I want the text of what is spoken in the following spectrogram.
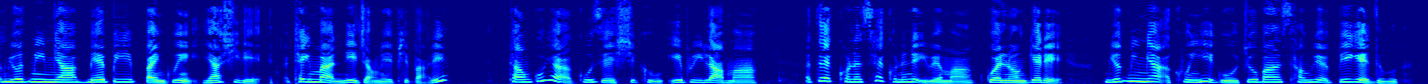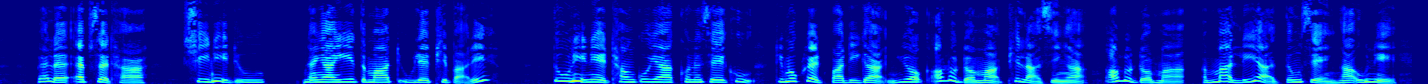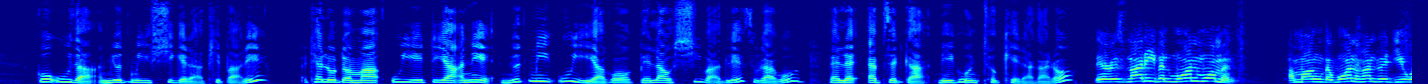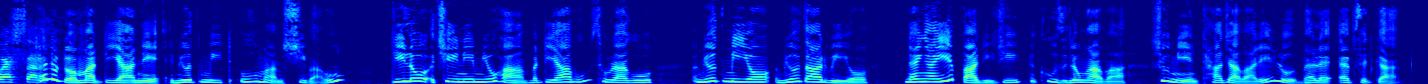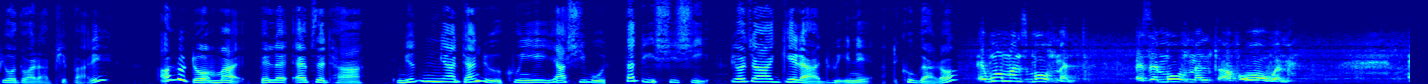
အမျိုးသမီးများ မဲပေးပိုင်ခွင့်ရရှိတဲ့ အထိမ်းအမှတ်နေ့ကြောင့်လည်း ဖြစ်ပါတယ်။1998ခု ဧပြီလမှာ အသက်89နှစ်အရွယ်မှာ ကွယ်လွန်ခဲ့တဲ့မြို့သမီးများ အခွင့်အရေးကို ကြိုးပမ်းဆောင်ရွက်ပေးခဲ့သူ Bella Abzug ဟာ ရှေ့နေတူနိုင်ငံရေးသမားတူလည်း ဖြစ်ပါတယ်။ သူအနေနဲ့1980ခု Democrat Party က New York အောက်လွှတ်တော်မှဖြစ်လာစဉ်က အောက်လွှတ်တော်မှာ အမတ်435ဦးနဲ့9ဦးသာ အမျိုးသမီး ရှိခဲ့တာ ဖြစ်ပါတယ်။အထက်လွှတ်တော်မှာဥယေတရားအနည်းအမျိုးသမီးဥယေရာကော ဘယ်လောက်ရှိပါသလဲဆိုတာကို Bella Abzug က မေးခွန်းထုတ်ခဲ့တာကတော့ There is not even one woman among the 100 U.S. ထက် senators လွှတ်တော်မှတရားနဲ့အမျိုးသမီး တဦးမှ မရှိပါဘူး။ဒီလို အခြေအနေမျိုးဟာ မတရားဘူးဆိုတာကို အမျိုးသမီးရောအမျိုးသားတွေရော နိုင်ငံရေးပါတီကြီးနှစ်ခုစလုံးကပါ ရှုမြင်ထားကြပါတယ်လို့ Bella Abzug ကပြောသွားတာဖြစ်ပါတယ်။အောက်လွှတ်တော်အမတ် Bella Abzug ဟာအမျိုးသမီးများတန်းတူအခွင့်အရေးရရှိဖို့တတ်တည်ရှိရှိ ပြောကြားခဲ့တာတွေအနက်တစ်ခုကတော့ A woman's movement is a movement of all women.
